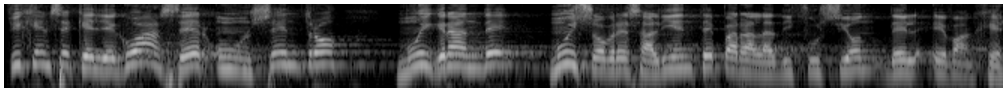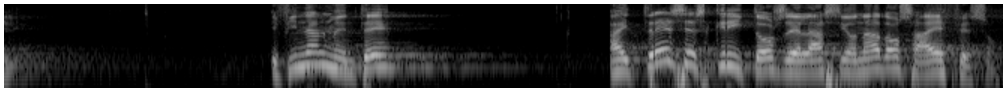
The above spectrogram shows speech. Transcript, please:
Fíjense que llegó a ser un centro muy grande, muy sobresaliente para la difusión del Evangelio. Y finalmente, hay tres escritos relacionados a Éfeso.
